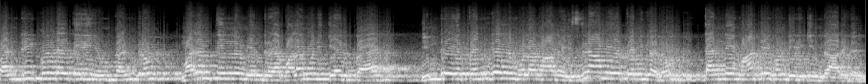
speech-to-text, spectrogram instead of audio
பன்றி கூட திரியும் கன்றும் மலம் தின்னும் என்ற பழமொழிக்கு ஏற்ப இன்றைய பெண்கள் மூலமாக இஸ்லாமிய பெண்களும் தன்னை மாற்றிக் கொண்டிருக்கின்றார்கள்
